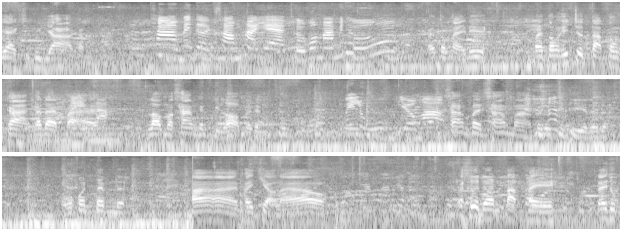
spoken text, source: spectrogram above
แยกชิบุย่ากัน ถ้าไม่เดินข้ามห้าแยกถือว่ามาไม่ถึง ไปตรงไหนดีไปตรงที่จุดตัดตรงกลางก็ได้ไป ไปค่ะเรามาข้ามกันกี่รอบไปเนี่ยไม่รู้เยอะมากข้ามไปข้ามมาไม่รู้กี่ทีเลยเนี่ยโอ้คนเต็มเลยใช่ไฟเขียวแล้ว ก็คือเดินตัดไปได้ทุก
